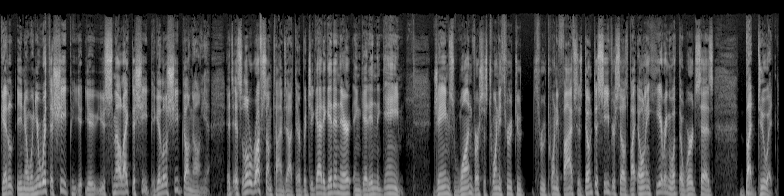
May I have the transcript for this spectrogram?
get you know when you're with the sheep, you, you, you smell like the sheep. You get a little sheep dung on you. It's, it's a little rough sometimes out there, but you got to get in there and get in the game. James 1 verses 20 through to, through 25 says, "Don't deceive yourselves by only hearing what the word says, but do it."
